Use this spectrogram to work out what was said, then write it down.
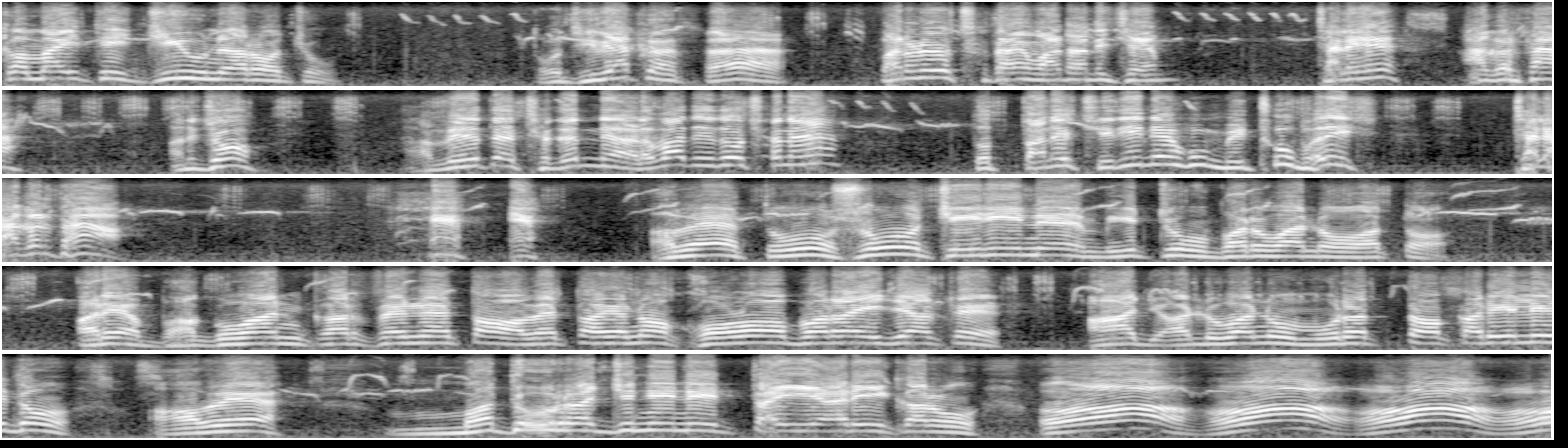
કમાઈથી જીવનારો છું. તો જીવ્યા કર. હા. પરણ્યો છતાંય વાટાની છે એમ ચાલે આગળ થા. અને જો હવે તે છગનને અડવા દીધો છે ને તો તને ચીરીને હું મીઠું ભરીશ. ચાલે આગળ થા. હવે તું શું ચીરીને મીઠું ભરવાનો હતો? અરે ભગવાન કરશે ને તો હવે તો એનો ખોળો ભરાઈ જશે. આજ અડવાનું મુહૂર્ત તો કરી લીધું. હવે મધુરજનીની તૈયારી કરું. ઓ હો હો હો!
